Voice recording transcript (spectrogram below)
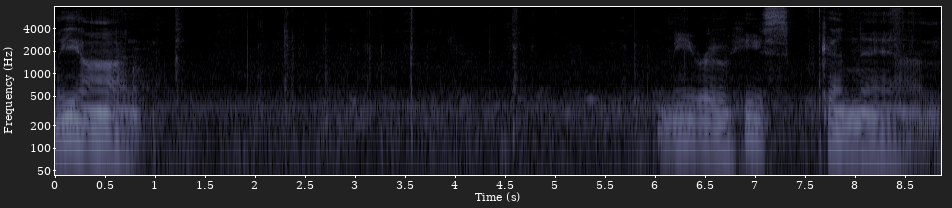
Leon. Miro Heiskanen.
